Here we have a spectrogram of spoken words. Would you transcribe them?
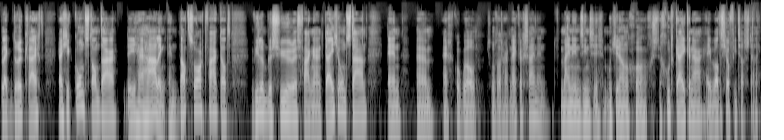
plek druk krijgt. krijg je constant daar die herhaling. En dat zorgt vaak dat wielerblessures vaak na een tijdje ontstaan. En ehm, eigenlijk ook wel soms wat hardnekkig zijn. En mijn inziens is, moet je dan ook gewoon goed kijken naar. Hey, wat is jouw fietsafstelling?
